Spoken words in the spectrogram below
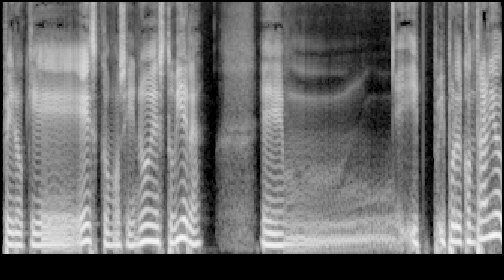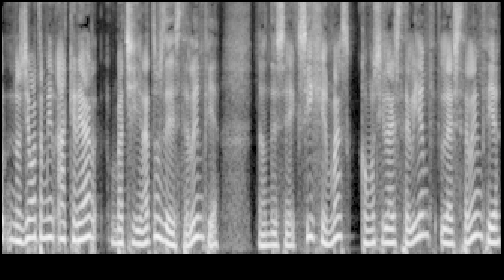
pero que es como si no estuviera, em, y, por el contrario nos lleva también a crear bachilleratos de excelencia, donde se exige más, como si la excelencia, la excelencia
